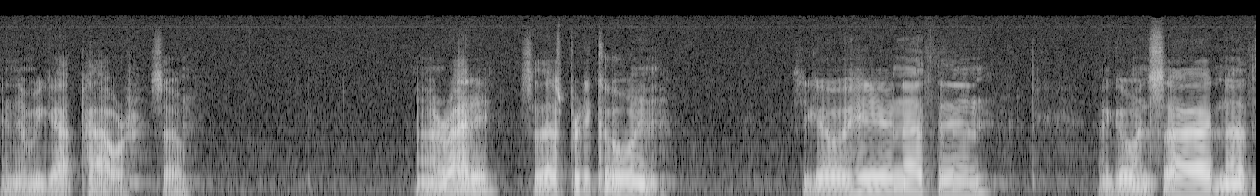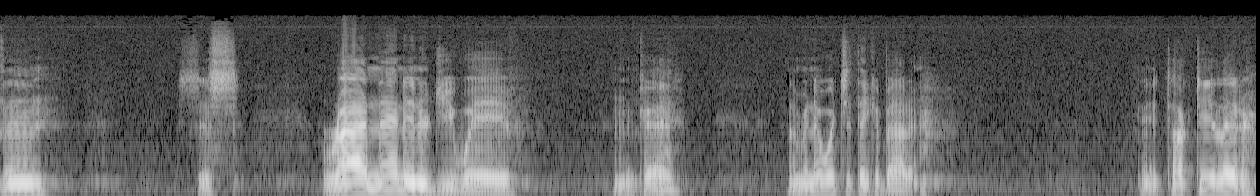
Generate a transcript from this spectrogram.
And then we got power. So, alrighty. So that's pretty cool, ain't it? So you go here, nothing. I go inside, nothing. It's just riding that energy wave. Okay? Let me know what you think about it. Talk to you later.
